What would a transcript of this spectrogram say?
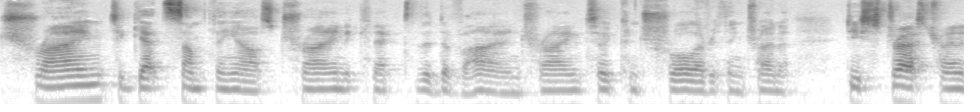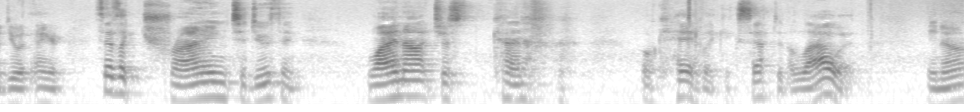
trying to get something else, trying to connect to the divine, trying to control everything, trying to de stress, trying to deal with anger, instead of like trying to do things, why not just kind of, okay, like accept it, allow it, you know?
